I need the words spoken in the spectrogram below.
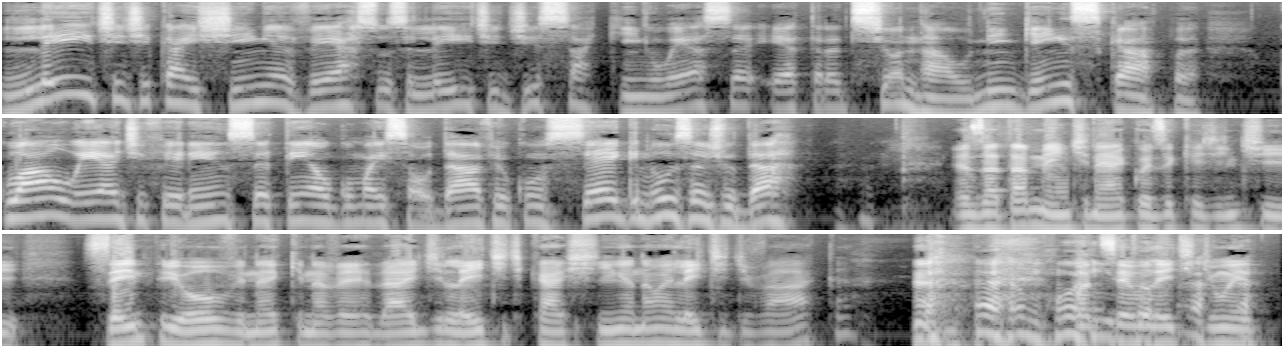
Leite de caixinha versus leite de saquinho. Essa é tradicional, ninguém escapa. Qual é a diferença? Tem algo mais saudável? Consegue nos ajudar? Exatamente, né? A coisa que a gente sempre ouve, né? Que na verdade leite de caixinha não é leite de vaca. Pode ser o leite de um ET,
